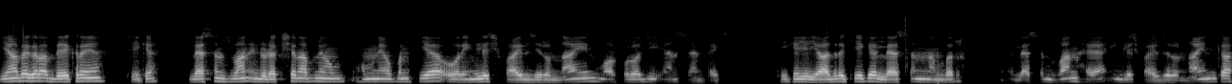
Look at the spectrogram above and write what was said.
यहाँ पे अगर आप देख रहे हैं ठीक है लेसन वन इंट्रोडक्शन आपने हमने ओपन किया और इंग्लिश 509 मॉर्फोलॉजी एंड सेंटेक्स ठीक है, ये याद रखिए कि लेसन नंबर लेसन वन है इंग्लिश 509 का।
